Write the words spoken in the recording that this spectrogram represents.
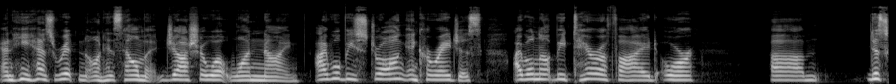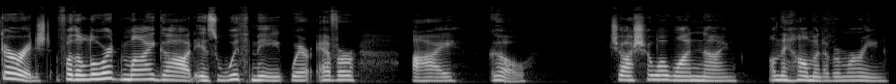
and he has written on his helmet, Joshua 1 9, I will be strong and courageous. I will not be terrified or um, discouraged, for the Lord my God is with me wherever I go. Joshua 1 9 on the helmet of a Marine.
